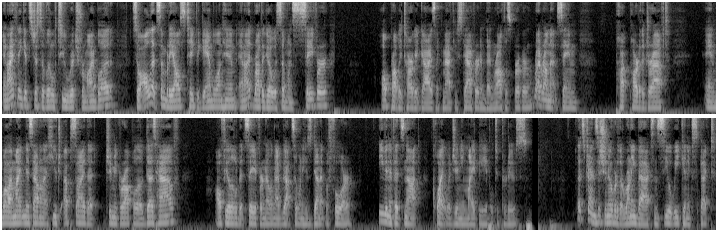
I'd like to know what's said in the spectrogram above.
and I think it's just a little too rich for my blood. So I'll let somebody else take the gamble on him, and I'd rather go with someone safer. I'll probably target guys like Matthew Stafford and Ben Roethlisberger, right around that same part of the draft. And while I might miss out on that huge upside that Jimmy Garoppolo does have, I'll feel a little bit safer knowing I've got someone who's done it before, even if it's not quite what Jimmy might be able to produce. Let's transition over to the running backs and see what we can expect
